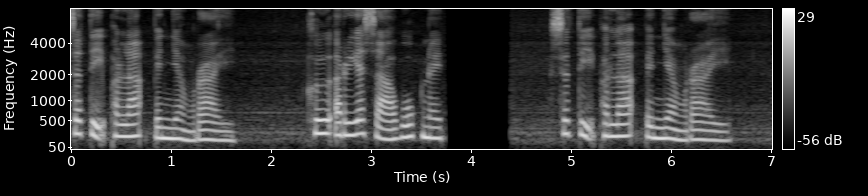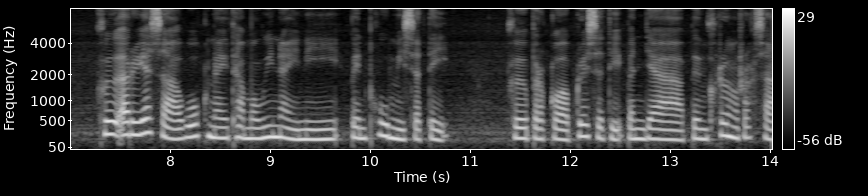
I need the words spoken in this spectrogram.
สติภละเป็นอย่างไร คืออริยสาวกใน สติพละเป็นอย่างไร คืออริยสาวกในธรรมวินัยนี้เป็นผู้มีสติ คือประกอบด้วยสติปัญญาเป็นเครื่องรักษา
